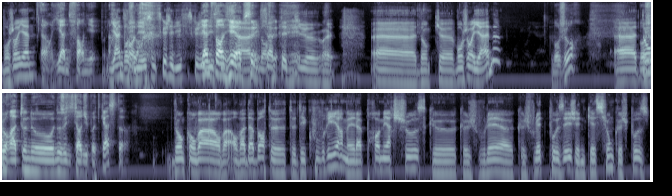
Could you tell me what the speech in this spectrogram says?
Bonjour Yann. Alors Yann Fornier. Yann Fornier, c'est ce que j'ai dit. Ce que Yann dit, Fornier, absolument. Ça, peut-être dû, donc bonjour Yann. Bonjour. bonjour à tous nos, auditeurs du podcast. Donc on va, on va, on va d'abord te, te, découvrir, mais la première chose que, que, je voulais, que je voulais te poser, j'ai une question que je pose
